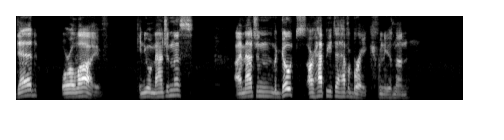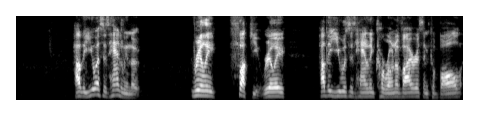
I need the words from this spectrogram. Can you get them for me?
dead or alive. Can you imagine this? I imagine the goats are happy to have a break from these men. How the U.S. is handling the. Really? Fuck you. Really? How the U.S. is handling coronavirus and Kabul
